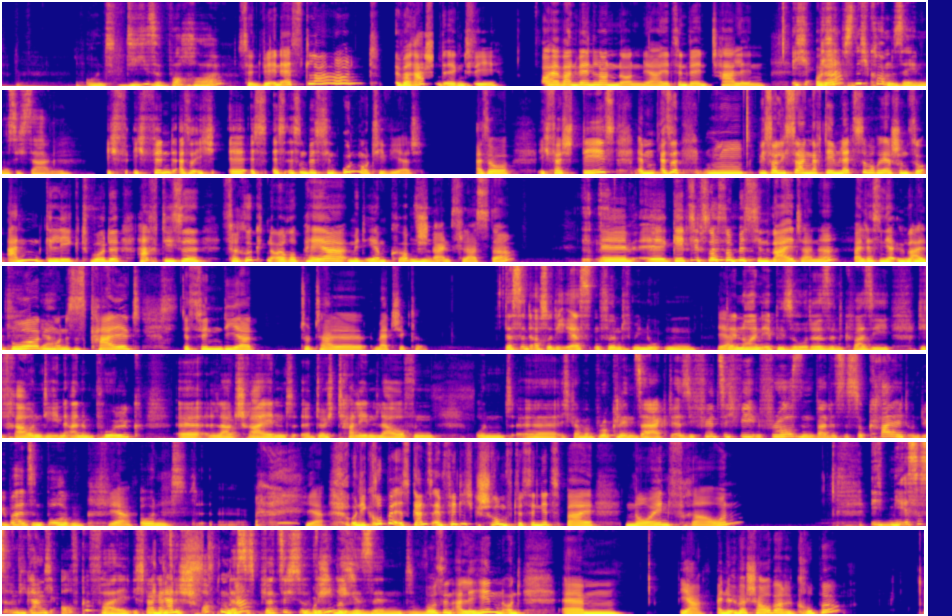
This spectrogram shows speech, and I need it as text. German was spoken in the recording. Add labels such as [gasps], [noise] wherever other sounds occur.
Und diese Woche sind wir in Estland. Überraschend irgendwie. Vorher waren wir in London, ja, jetzt sind wir in Tallinn. Ich, ich habe es nicht kommen sehen, muss ich sagen. Ich, ich finde, also ich, äh, es, es ist ein bisschen unmotiviert. Also ich verstehe es. Ähm, also mh, hm, wie soll ich sagen, nachdem letzte Woche ja schon so angelegt wurde, ach, diese verrückten Europäer mit ihrem mhm. Kopfsteinpflaster, mhm. äh, äh, geht es jetzt noch so ein bisschen [laughs] weiter, ne? Weil das sind ja überall mhm. Burgen ja. und es ist kalt. Das finden die ja total magical das sind auch so die ersten fünf Minuten ja. der neuen Episode, sind quasi die Frauen, die in einem Pulk äh, laut schreiend äh, durch Tallinn laufen. Und äh, ich glaube, Brooklyn sagt, äh, sie fühlt sich wie in Frozen, weil es ist so kalt und überall sind Burgen. Ja. Und [laughs] ja. Und die Gruppe ist ganz empfindlich geschrumpft. Wir sind jetzt bei neun Frauen. Ich, mir ist das irgendwie gar nicht aufgefallen. Ich war ganz, ganz erschrocken, oder? dass es plötzlich so wo, wenige wo, sind. Wo sind alle hin? Und ähm, ja, eine überschaubare Gruppe.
